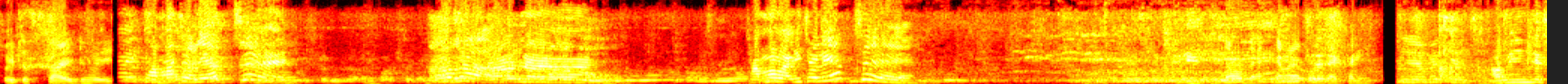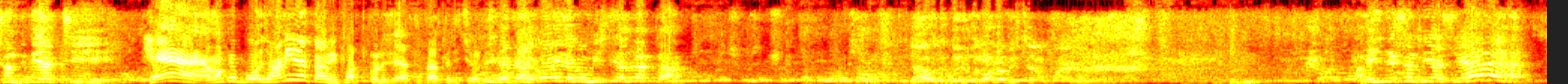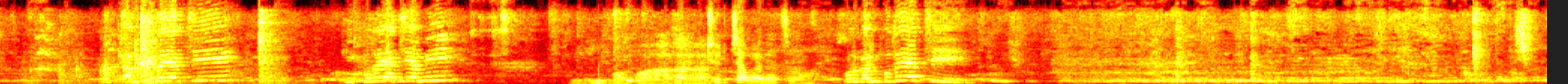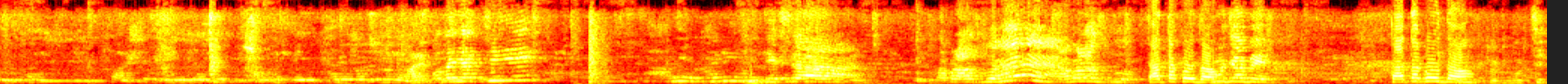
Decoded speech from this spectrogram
ওইটা সাইড হয়ে। ঠাম্মা চলে যাচ্ছে। বাবা। ঠাম্মা বাড়ি চলে যাচ্ছে। দাও ব্যাক ক্যামেরা করে দেখাই। আমি ইঞ্জেকশন দিতে যাচ্ছি। হ্যাঁ আমাকে বল- জানি না তো আমি ফট করে যে এত তাড়াতাড়ি চলে ঠিক যাব। আছে ওই দেখো মিষ্টি আলু একটা। যা ওদের দই ধরো মিষ্টিটা পরে আমি ইঞ্জেকশন দিয়ে আসি হ্যাঁ। আমি কোথায় যাচ্ছি? কি কোথায় যাচ্ছি আমি? বাবা। চুপচাপ হয়ে গেছে। আমি কোথায় যাচ্ছি? আমি কোথায় যাচ্ছি ইঞ্জেকশন তারপর আসব হ্যাঁ আবার আসব। টাটা করে দাও। যাবে। টাটা করে দাও। টুটি পড়ছে।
